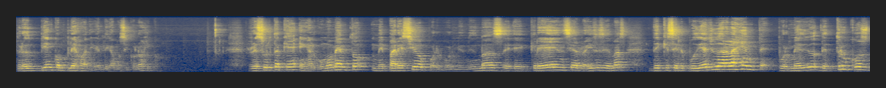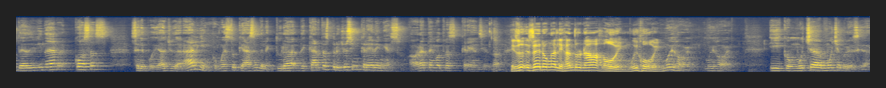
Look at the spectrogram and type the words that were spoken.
pero es bien complejo a nivel, digamos, psicológico. Resulta que en algún momento me pareció, por, por mis mismas eh, eh, creencias, raíces y demás, de que se le podía ayudar a la gente por medio de trucos de adivinar cosas, se le podía ayudar a alguien, como esto que hacen de lectura de cartas, pero yo sin creer en eso. Ahora tengo otras creencias, ¿no? Eso, ese era un Alejandro Nava joven, muy joven. Muy joven, muy joven. Y con mucha, mucha curiosidad,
